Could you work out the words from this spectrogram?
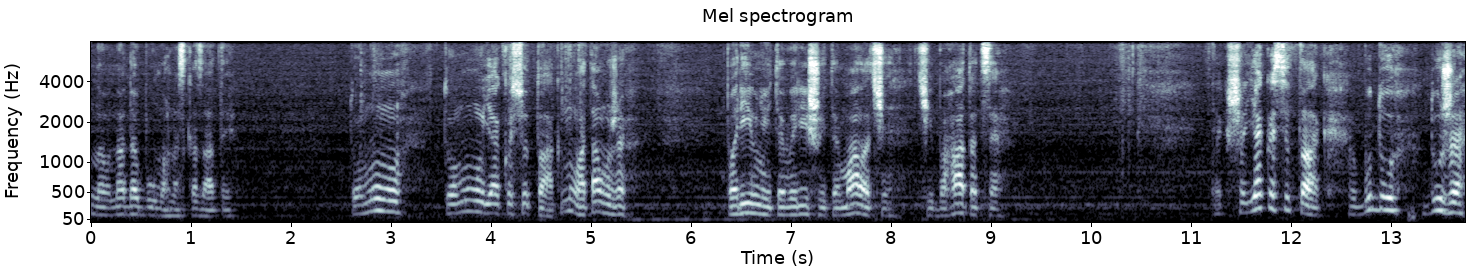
Ну, на добу, можна сказати. Тому, тому якось отак. Ну, а там вже порівнюйте, вирішуйте, мало чи, чи багато це. Так що якось отак. Буду дуже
